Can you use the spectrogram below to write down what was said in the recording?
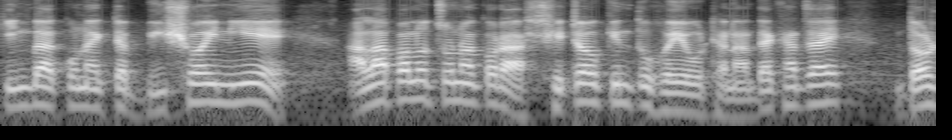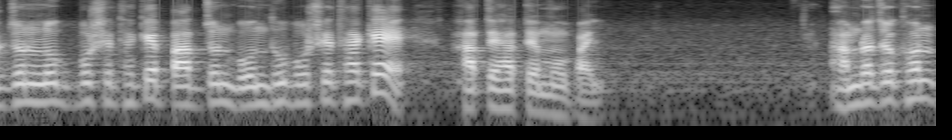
কিংবা কোনো একটা বিষয় নিয়ে আলাপ আলোচনা করা, সেটাও কিন্তু হয়ে ওঠে না। দেখা যায়, দশজন লোক বসে থাকে, পাঁচজন বন্ধু বসে থাকে, হাতে হাতে মোবাইল। আমরা যখন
